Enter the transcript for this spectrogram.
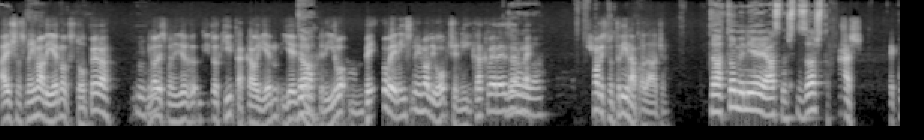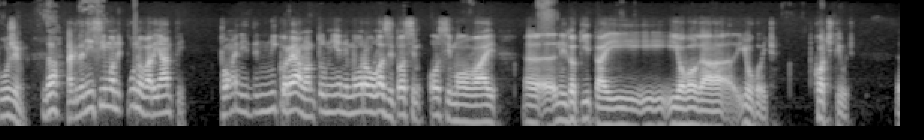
a i što smo imali jednog stopera, mm imali smo Nidokita kao jedino krilo, bekove nismo imali uopće nikakve rezervne, da, imali smo tri napadača. Da, to mi nije jasno. Zašto? Znaš, ne kužim. Da. Tako da nisi imao ni puno varijanti. Po meni niko realno tu nije ni morao ulaziti osim, osim ovaj, e, ni Dokita i, i, i, ovoga Jugovića. Ko će ti ući? E,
